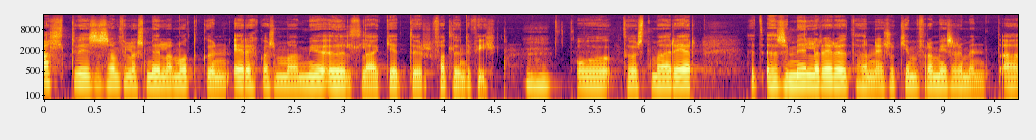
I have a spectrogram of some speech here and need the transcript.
allt við þessa samfélagsmiðla notkun er eitthvað sem mjög auðvitað getur fallið undir fíkn. Mm og þú veist maður er þessi miðlar eru auðvitað þannig svo kemur fram í þessari mynd að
